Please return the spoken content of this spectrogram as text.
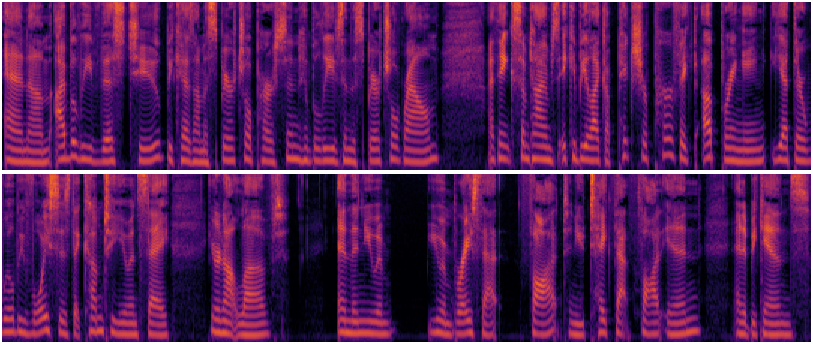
And um, I believe this too because I'm a spiritual person who believes in the spiritual realm. I think sometimes it could be like a picture perfect upbringing, yet there will be voices that come to you and say, you're not loved. And then you, em- you embrace that thought and you take that thought in and it begins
